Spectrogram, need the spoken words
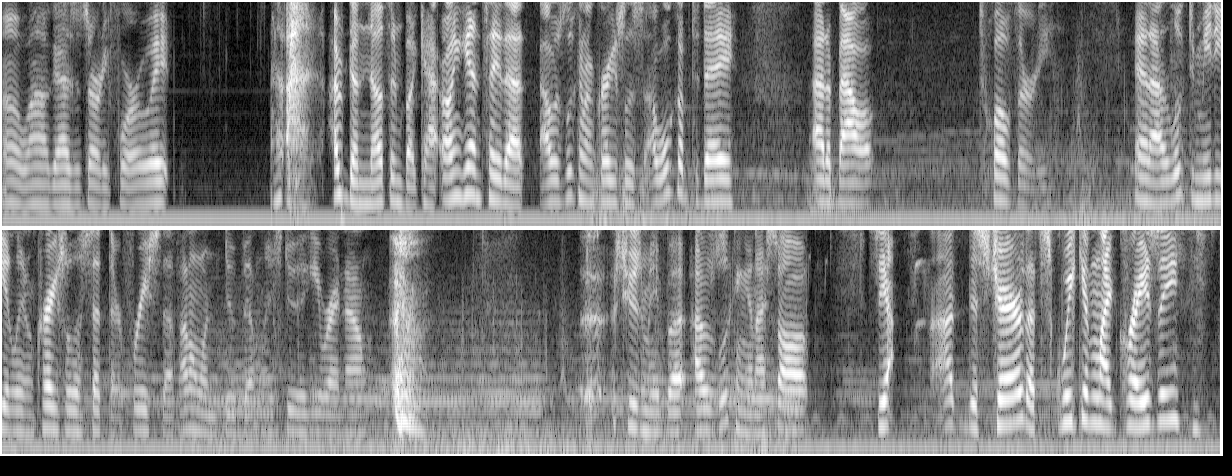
Oh wow, guys, it's already 408. I've done nothing but cat. I can't say that. I was looking on Craigslist. I woke up today at about 12:30, and I looked immediately on Craigslist at their free stuff. I don't want to do Bentley's doohickey right now. Excuse me, but I was looking and I saw. See, I, I, this chair that's squeaking like crazy.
